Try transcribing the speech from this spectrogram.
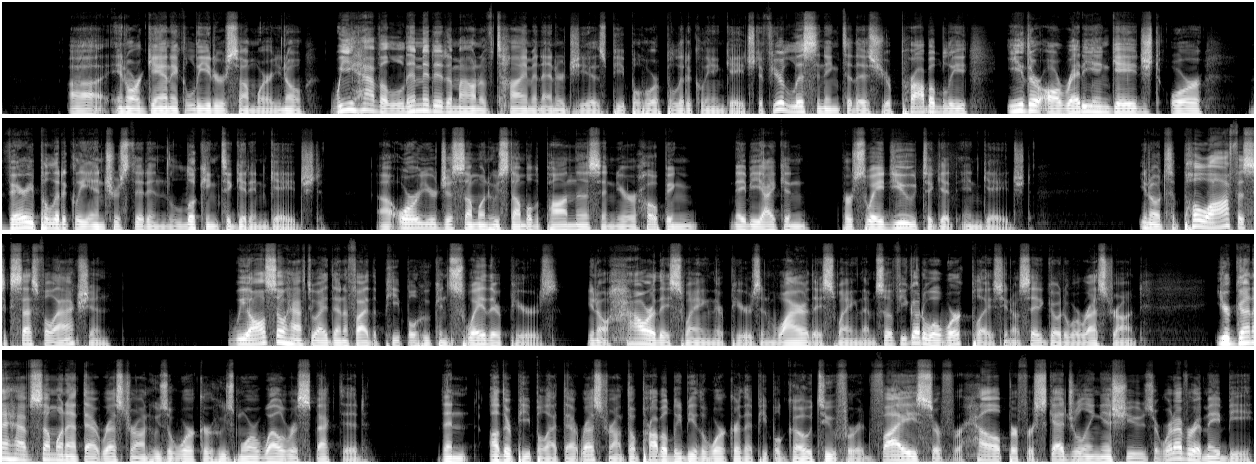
uh, an organic leader somewhere. You know, we have a limited amount of time and energy as people who are politically engaged. If you're listening to this, you're probably either already engaged or very politically interested in looking to get engaged. Uh, or you're just someone who stumbled upon this and you're hoping maybe I can persuade you to get engaged. You know, to pull off a successful action, we also have to identify the people who can sway their peers. You know, how are they swaying their peers and why are they swaying them? So if you go to a workplace, you know, say to go to a restaurant, you're going to have someone at that restaurant who's a worker who's more well respected than other people at that restaurant. They'll probably be the worker that people go to for advice or for help or for scheduling issues or whatever it may be.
